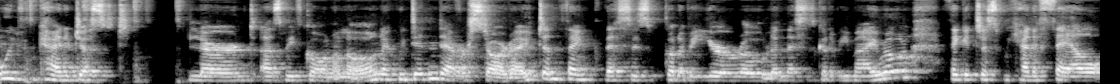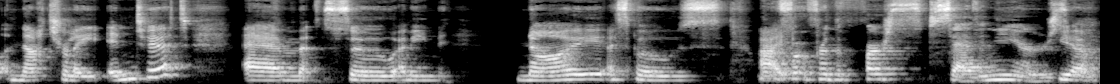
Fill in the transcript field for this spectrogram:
we've kind of just learned as we've gone along. Like we didn't ever start out and think this is going to be your role and this is going to be my role. I think it just we kind of fell naturally into it. Um, so I mean, now I suppose I for, for the first seven years, yeah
